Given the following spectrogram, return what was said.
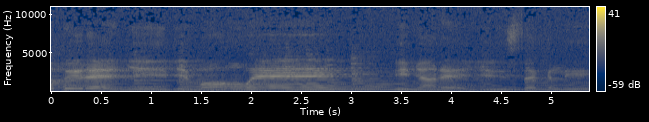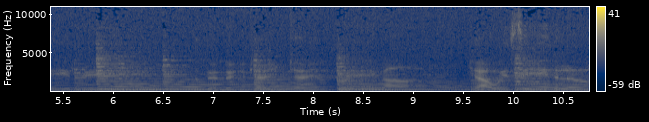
က်သွေးတဲ့မြေပြင်မောဝဲအေးများတဲ့ရင်စက်ကလေးတွေအသွင်သွင်အပြိုင်ပြိုင်တွေကဖြာဝေစီသလို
